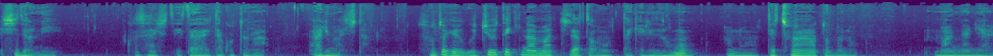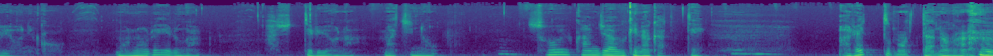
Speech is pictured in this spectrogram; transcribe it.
シドニー来させていただいたことがありました。その時宇宙的な街だと思ったけれどもあの鉄腕アトムの漫画にあるようにこうモノレールが走ってるような街のそういう感じは受けなかった、うん、あれ？と思ったのが。確か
